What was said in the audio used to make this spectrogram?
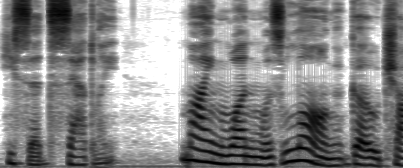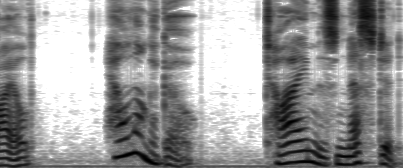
he said sadly. Mine one was long ago, child. How long ago? Time is nested.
